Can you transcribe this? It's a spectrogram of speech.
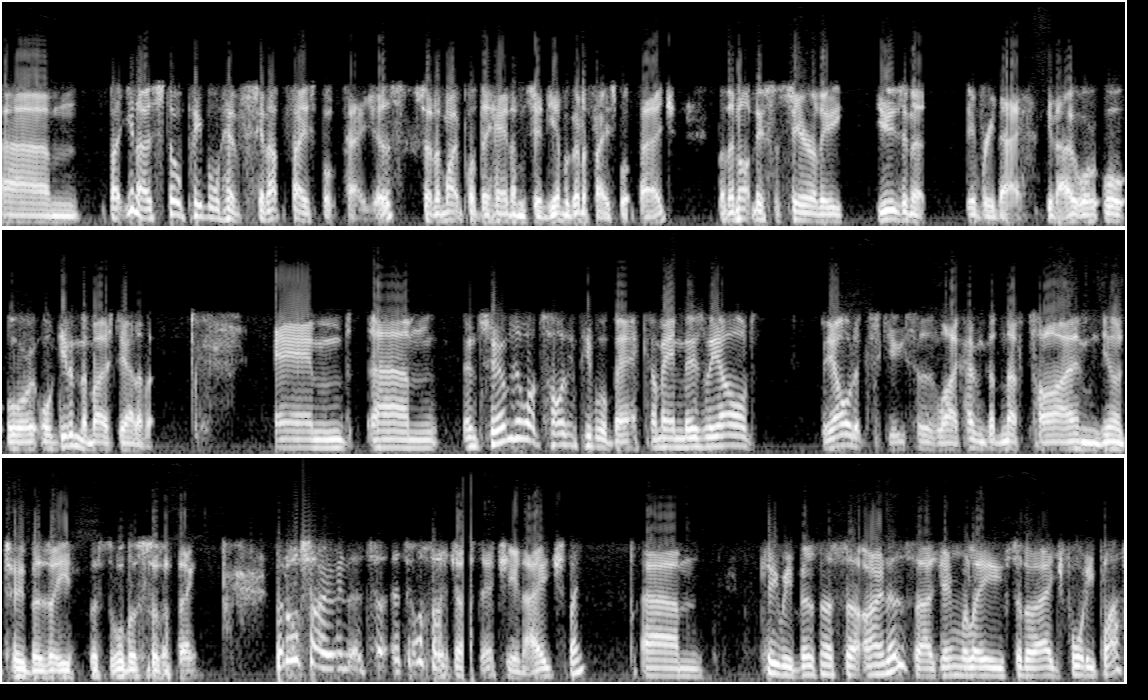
um, but you know, still people have set up Facebook pages, so they might put their hand up and said, "Yeah, we've got a Facebook page," but they're not necessarily using it every day, you know, or, or, or, or getting the most out of it. And um, in terms of what's holding people back, I mean, there's the old, the old excuses like haven't got enough time, you know, too busy, this, all this sort of thing. But also, it's, it's also just actually an age thing. Um, Kiwi business owners are generally sort of age 40 plus,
